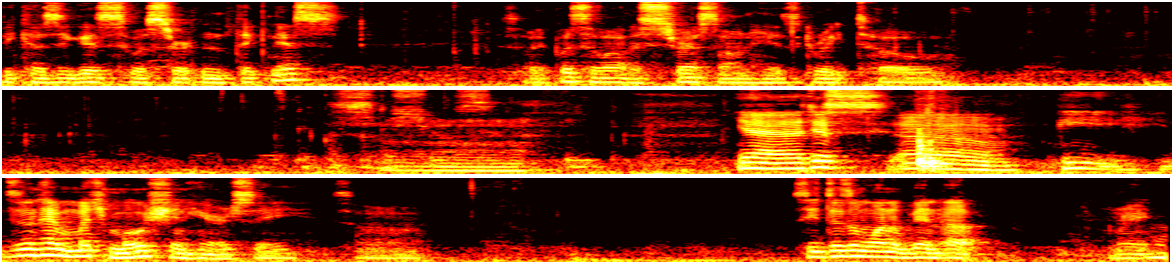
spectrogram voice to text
because it gets to a certain thickness. So it puts a lot of stress on his great toe. So, yeah, just um, he, he doesn't have much motion here. See, so see, he doesn't want to bend up, right? Uh-huh.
